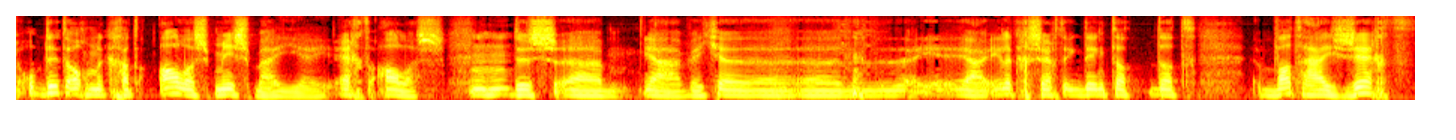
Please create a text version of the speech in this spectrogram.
op dit ogenblik gaat alles mis bij EA. Echt alles. Mhm. Dus ehm, ja, weet je, eh, eh, ja, eerlijk gezegd, ik denk dat, dat wat hij zegt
